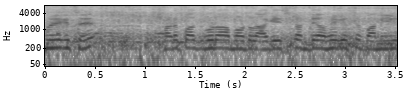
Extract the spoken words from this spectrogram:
হয়ে গেছে। সাড়ে পাঁচ ঘোড়া মোটর আগে স্টার্ট দেওয়া হয়ে গেছে। পানির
